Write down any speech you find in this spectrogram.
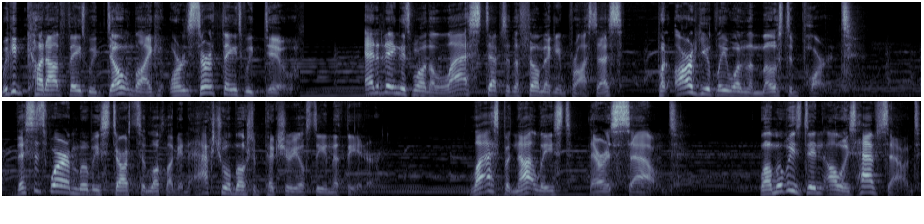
we can cut out things we don't like or insert things we do. Editing is one of the last steps of the filmmaking process, but arguably one of the most important. This is where a movie starts to look like an actual motion picture you'll see in the theater. Last but not least, there is sound. While movies didn't always have sound,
